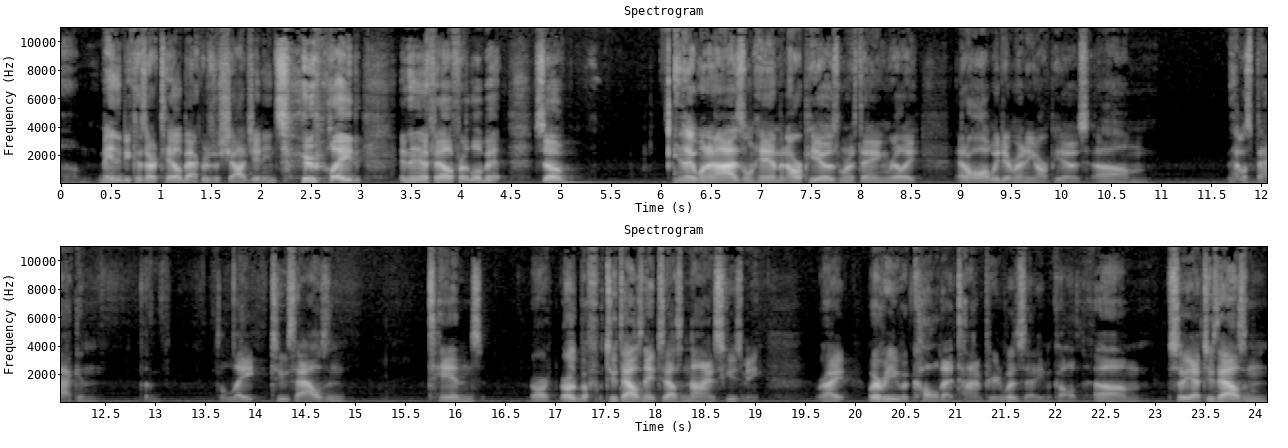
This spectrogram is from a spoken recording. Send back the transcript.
um, mainly because our tailback was Rashad Jennings, who played in the NFL for a little bit. So, you know, they wanted eyes on him, and RPOs weren't a thing really at all. We didn't run any RPOs. Um, that was back in the, the late 2010s or, or 2008, 2009, excuse me, right? Whatever you would call that time period. What is that even called? Um, so yeah, 2000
